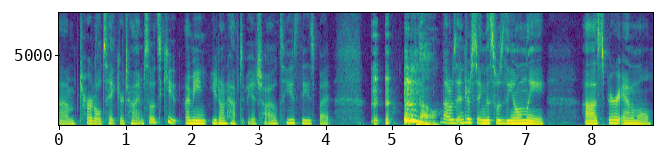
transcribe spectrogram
Um, turtle, take your time. So it's cute. I mean, you don't have to be a child to use these, but No. that was interesting. This was the only uh, spirit animal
